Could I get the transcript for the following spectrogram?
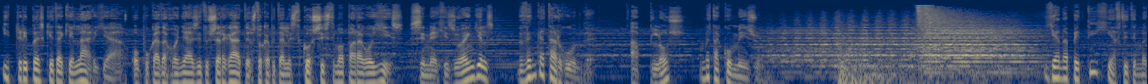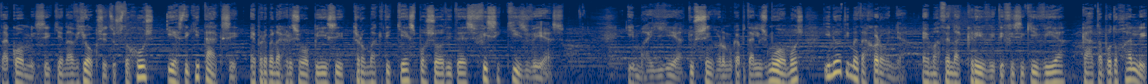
Οι τρύπες και τα κελάρια, όπου καταχωνιάζει τους εργάτες στο καπιταλιστικό σύστημα παραγωγής, συνέχιζε ο Έγγελς, δεν καταργούνται. Απλώς μετακομίζουν. Για να πετύχει αυτή τη μετακόμιση και να διώξει τους στοχούς, η αστική τάξη έπρεπε να χρησιμοποιήσει τρομακτικές ποσότητες φυσικής βίας. Η μαγεία του σύγχρονου καπιταλισμού όμως είναι ότι με τα χρόνια έμαθε να κρύβει τη φυσική βία κάτω από το χαλί.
